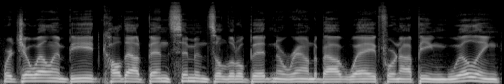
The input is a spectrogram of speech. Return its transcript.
where Joel Embiid called out Ben Simmons a little bit in a roundabout way for not being willing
